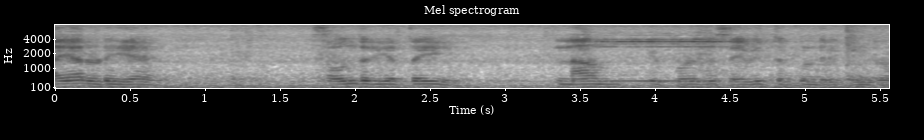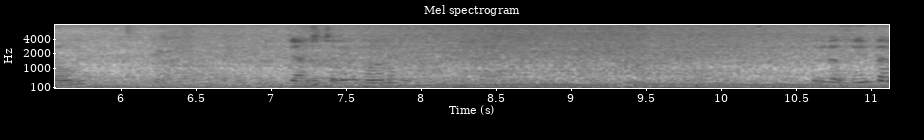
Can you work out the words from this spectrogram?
தாயாருடைய சௌந்தரியத்தை நாம் இப்பொழுது சேவித்துக் கொண்டிருக்கின்றோம். ஆச்சரியமான இந்த சீதா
